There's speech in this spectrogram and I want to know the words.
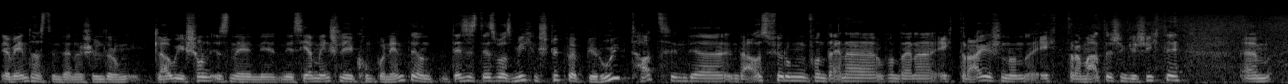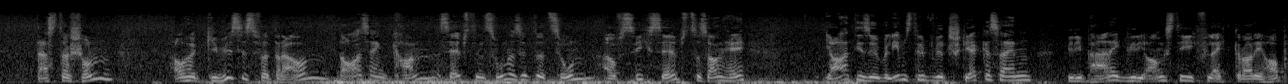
erwähnt hast in deiner Schilderung, glaube ich schon, ist eine, eine, eine, sehr menschliche Komponente und das ist das, was mich ein Stück weit beruhigt hat in der, in der Ausführung von deiner, von deiner echt tragischen und echt dramatischen Geschichte, ähm, dass da schon auch ein gewisses Vertrauen da sein kann, selbst in so einer Situation auf sich selbst zu sagen, hey, ja, dieser Überlebenstrieb wird stärker sein, wie die Panik, wie die Angst, die ich vielleicht gerade habe,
